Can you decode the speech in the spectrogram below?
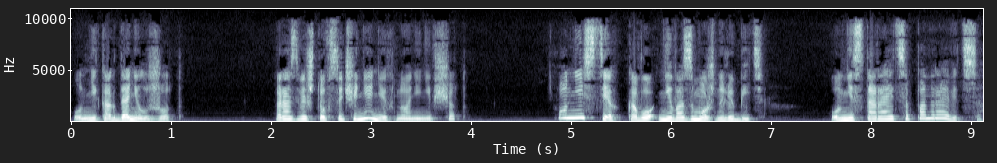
Он никогда не лжет. Разве что в сочинениях, но они не в счет. Он не из тех, кого невозможно любить. Он не старается понравиться.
